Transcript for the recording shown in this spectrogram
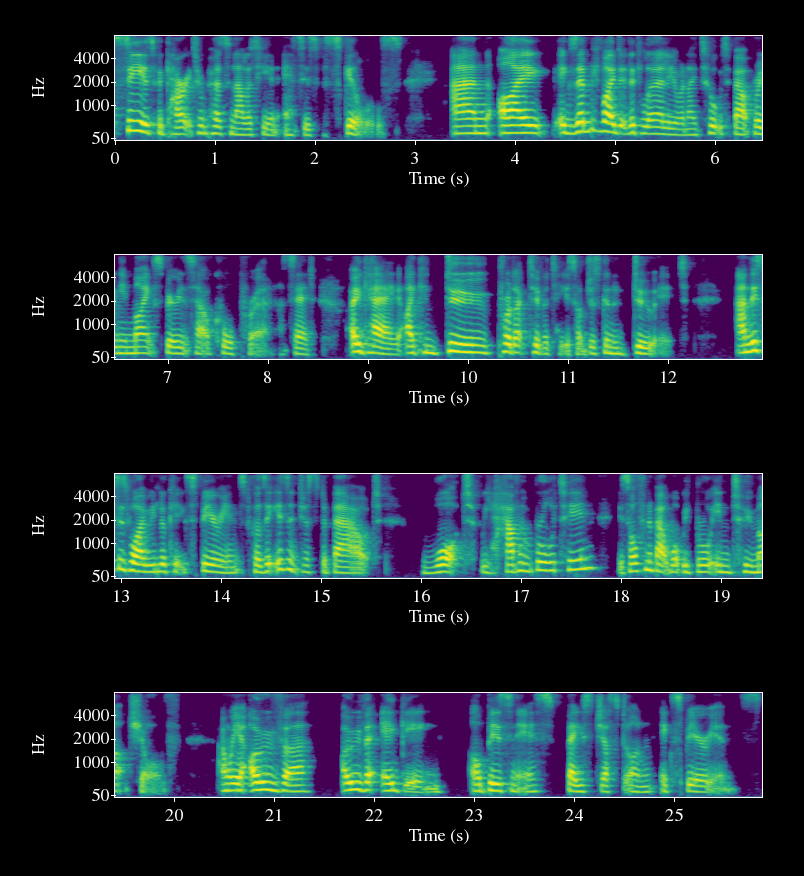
C is for character and personality, and S is for skills. And I exemplified it a little earlier when I talked about bringing my experience out of corporate. I said, okay, I can do productivity, so I'm just going to do it. And this is why we look at experience because it isn't just about what we haven't brought in, it's often about what we've brought in too much of and we're over over egging our business based just on experience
